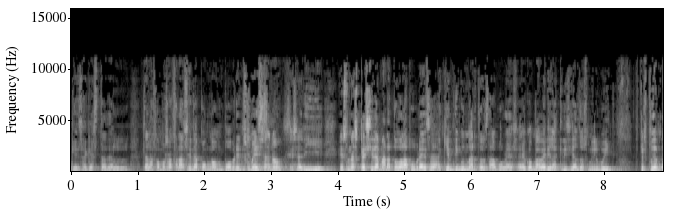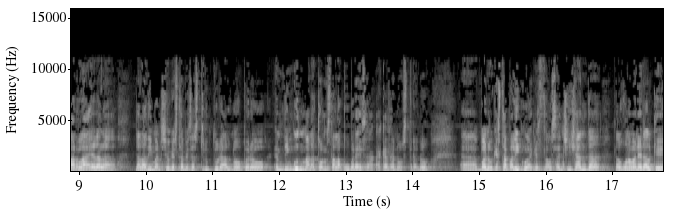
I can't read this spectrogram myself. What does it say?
que és aquesta del, de la famosa frase de ponga un pobre en su mesa, no? Sí. És a dir, és una espècie de marató de la pobresa. Aquí hem tingut maratons de la pobresa, eh? Quan va haver-hi la crisi del 2008, després podem parlar eh, de, la, de la dimensió aquesta més estructural, no? Però hem tingut maratons de la pobresa a casa nostra, no? Uh, bueno, aquesta pel·lícula, que és dels anys 60, d'alguna manera el que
